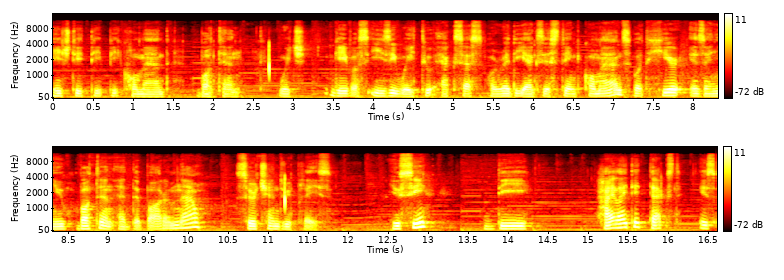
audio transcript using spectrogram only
HTTP command button, which gave us easy way to access already existing commands. But here is a new button at the bottom now, search and replace. You see, the highlighted text is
